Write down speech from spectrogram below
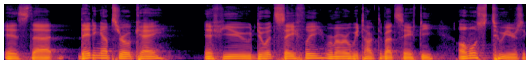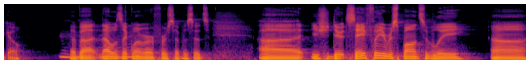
is that dating apps are okay if you do it safely. Remember, we talked about safety almost two years ago. About that was like one of our first episodes. Uh, you should do it safely, responsibly, uh,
